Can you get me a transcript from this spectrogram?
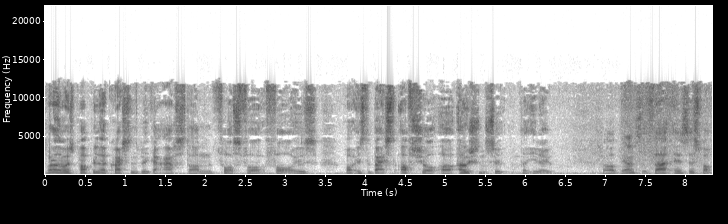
One of the most popular questions we get asked on Force 4 is what is the best offshore or ocean suit that you do? Well, the answer to that is this one.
